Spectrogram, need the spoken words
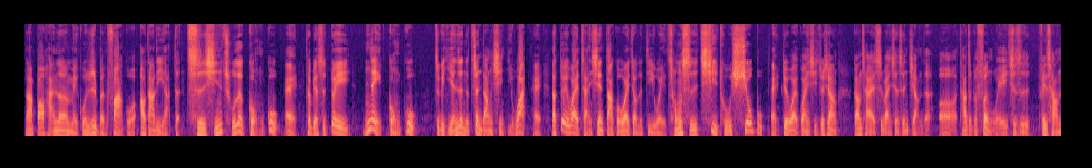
那包含了美国、日本、法国、澳大利亚等。此行除了巩固，哎，特别是对内巩固。这个延任的正当性以外，哎，那对外展现大国外交的地位，同时企图修补哎对外关系，就像刚才石板先生讲的，呃，他这个氛围其实非常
